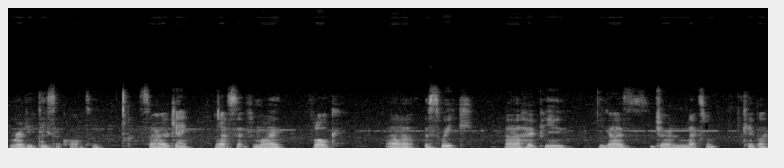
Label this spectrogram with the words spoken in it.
really decent quality. So okay, that's it for my vlog uh, this week. Uh, hope you you guys join the next one. Okay, bye.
